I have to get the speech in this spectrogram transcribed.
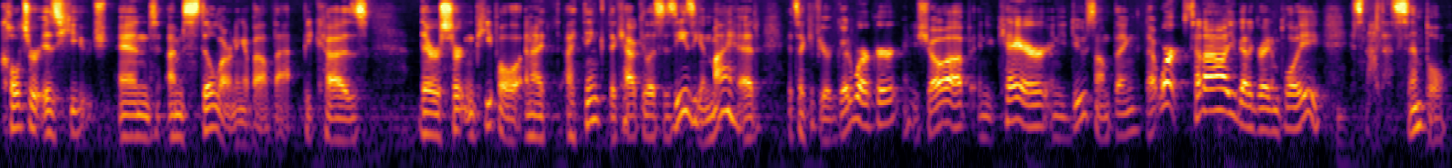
culture is huge. And I'm still learning about that because there are certain people, and I, I think the calculus is easy in my head. It's like if you're a good worker and you show up and you care and you do something, that works. Ta da, you've got a great employee. It's not that simple.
